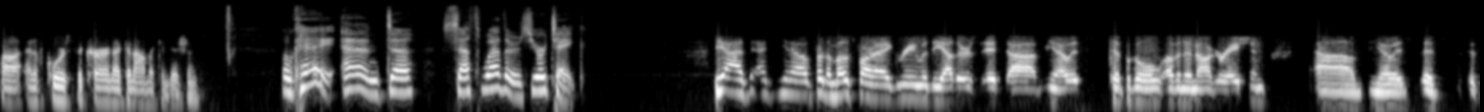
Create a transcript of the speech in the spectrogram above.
uh, and of course the current economic conditions. Okay, and uh, Seth Weathers, your take. Yeah, you know, for the most part, I agree with the others. It, uh, you know, it's typical of an inauguration. Um, you know, it's, it's it's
